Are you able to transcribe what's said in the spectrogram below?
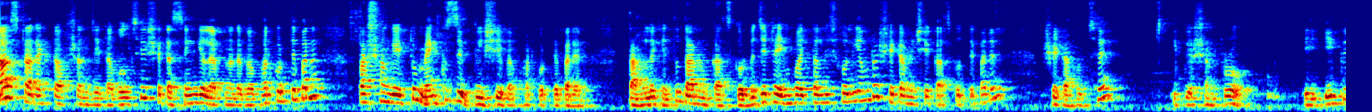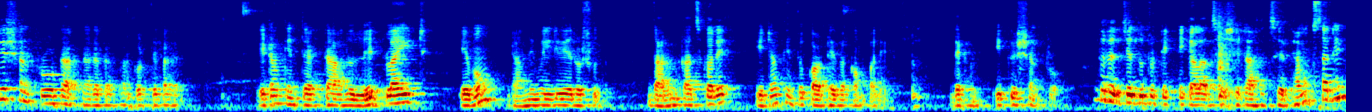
লাস্ট আর একটা অপশান যেটা বলছি, সেটা সিঙ্গেল আপনারা ব্যবহার করতে পারেন, তার সঙ্গে একটু ম্যাঙ্কোসিভ মিশিয়ে ব্যবহার করতে পারেন। তাহলে কিন্তু দারুণ কাজ করবে। যেটা এম পঁয়তাল্লিশ বলি আমরা, সেটা মিশিয়ে কাজ করতে পারেন। সেটা হচ্ছে ইকুয়েশন প্রো এই ইকুয়েশন প্রোটা আপনারা ব্যবহার করতে পারেন। এটাও কিন্তু একটা আলু লেট লাইট এবং ডাউনি মিলডিউয়ের ওষুধ দারুণ কাজ করে, এটাও কিন্তু কর্টেভা কোম্পানির। দেখুন ইকুয়েশন প্রো যে দুটো টেকনিক্যাল আছে, সেটা হচ্ছে ভ্যামক্সাডিন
